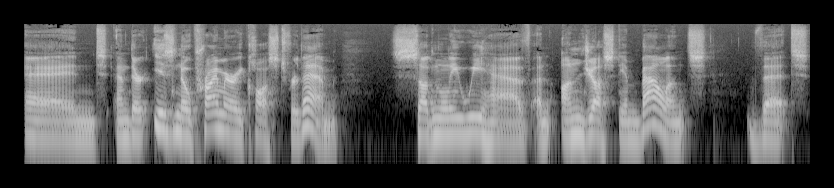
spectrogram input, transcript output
and and there is no primary cost for them? Suddenly, we have an unjust imbalance that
